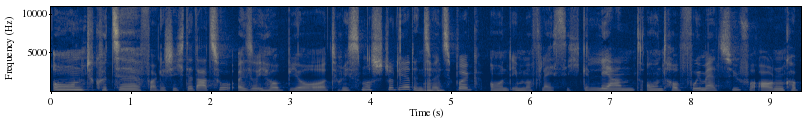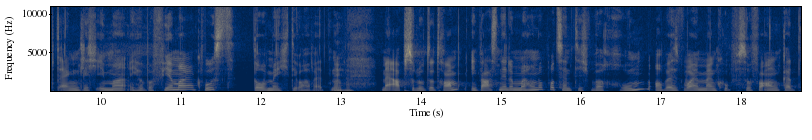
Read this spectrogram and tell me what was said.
Und kurze Vorgeschichte dazu. Also ich habe ja Tourismus studiert in Salzburg und immer fleißig gelernt und habe voll mein Ziel vor Augen gehabt, eigentlich immer, ich habe eine Firma gewusst, da möchte ich arbeiten. Mein absoluter Traum, ich weiß nicht einmal hundertprozentig warum, aber es war in meinem Kopf so verankert,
